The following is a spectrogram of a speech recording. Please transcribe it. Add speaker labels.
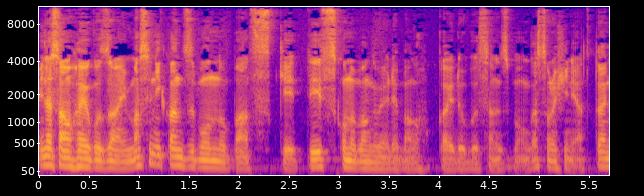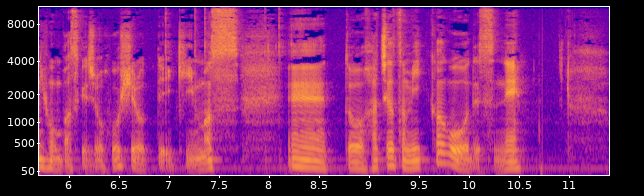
Speaker 1: 皆さんおはようございます。日刊ズボンのバスケです。この番組はレバーが北海道ブースターのズボンがその日にあった日本バスケ情報を拾っていきます。えー、っと、8月3日号ですね。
